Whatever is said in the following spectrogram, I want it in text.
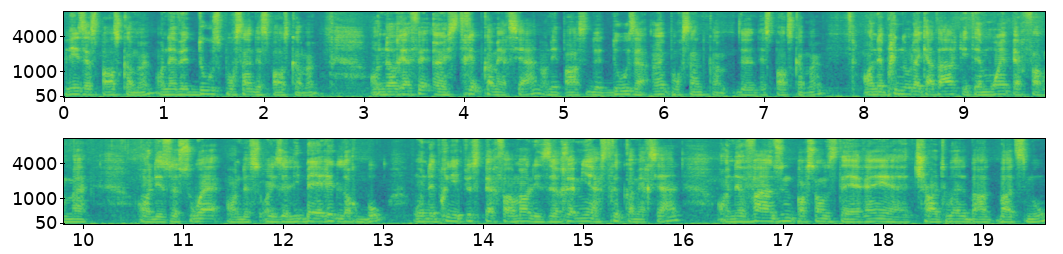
les espaces communs. On avait 12% d'espaces communs. On a refait un strip commercial. On est passé de 12 à 1 de com- de- d'espaces communs. On a pris nos locataires qui étaient moins performants. On les a soit, on, a- on les a libérés de leur beau. On a pris les plus performants, on les a remis en strip commercial. On a vendu une portion du terrain à Chartwell Baltimore,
